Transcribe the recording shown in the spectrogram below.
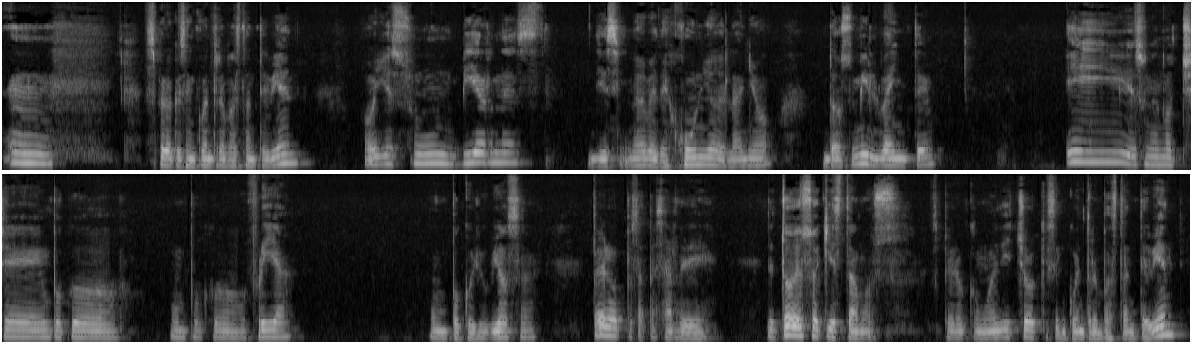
Mm, espero que se encuentre bastante bien. Hoy es un viernes 19 de junio del año 2020 y es una noche un poco un poco fría, un poco lluviosa, pero pues a pesar de, todo eso aquí estamos. Espero como he dicho que se encuentren bastante bien.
